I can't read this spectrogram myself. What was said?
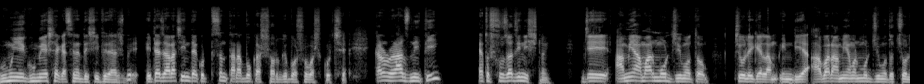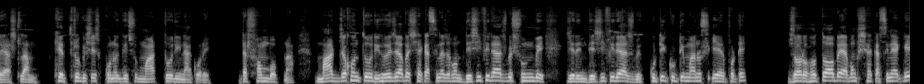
ঘুমিয়ে ঘুমিয়ে শেখ হাসিনা দেশে ফিরে আসবে। এটা যারা চিন্তা করতেছেন তারা বোকার স্বর্গে বসবাস করছে। কারণ রাজনীতি এত সোজা জিনিস নয় যে আমি আমার মর্জি মতো চলে গেলাম ইন্ডিয়া, আবার আমি আমার মর্জি মতো চলে আসলাম। ক্ষেত্র বিশেষ কোনো কিছু মাঠ তৈরি না করে। এটা সম্ভব না। মাঠ যখন তৈরি হয়ে যাবে, শেখ হাসিনা যখন দেশে ফিরে আসবে, শুনবে, যেদিন দেশে ফিরে আসবে, কোটি কোটি মানুষ এয়ারপোর্টে জড়ো হতে হবে এবং শেখ হাসিনাকে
